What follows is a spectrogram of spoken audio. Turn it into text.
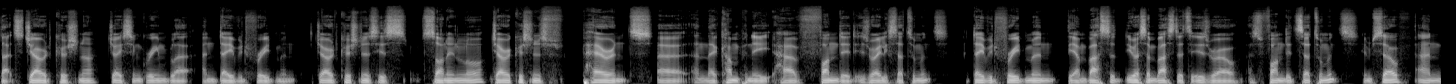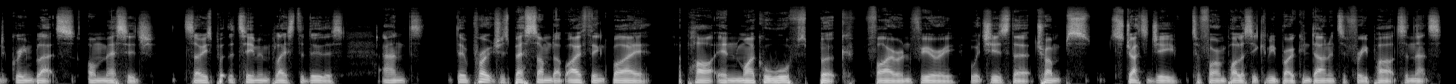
That's Jared Kushner, Jason Greenblatt, and David Friedman. Jared Kushner's his son in law. Jared Kushner's parents uh, and their company have funded Israeli settlements. David Friedman, the ambassador, US ambassador to Israel, has funded settlements himself, and Greenblatt's on message. So he's put the team in place to do this. And the approach is best summed up, I think, by a part in Michael Wolff's book, Fire and Fury, which is that Trump's strategy to foreign policy can be broken down into three parts, and that's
